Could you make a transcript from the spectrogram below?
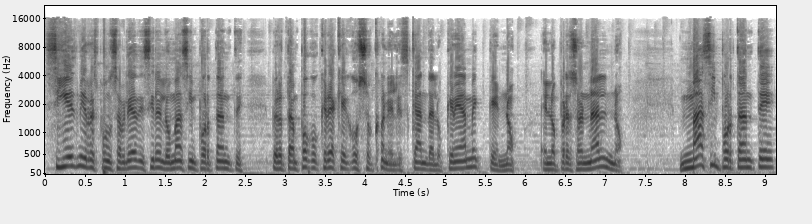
Sí es mi responsabilidad decirle lo más importante, pero tampoco crea que gozo con el escándalo. Créame que no. En lo personal, no. Más importante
